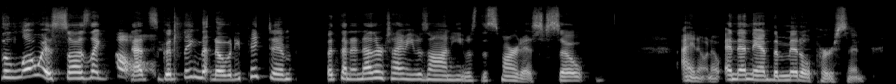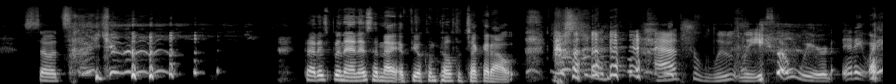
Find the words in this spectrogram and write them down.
the lowest. So I was like, oh. that's a good thing that nobody picked him. But then another time he was on, he was the smartest. So I don't know. And then they have the middle person. So it's like That is bananas, and I feel compelled to check it out. Absolutely. so weird. Anyway.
